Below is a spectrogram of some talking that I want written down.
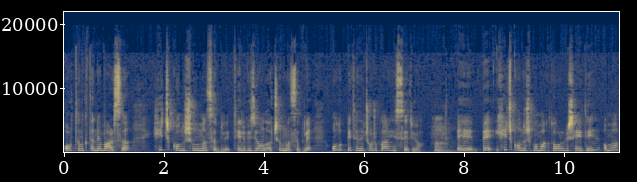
ortalıkta ne varsa hiç konuşulmasa bile, televizyon açılmasa bile olup biteni çocuklar hissediyor. E, ve hiç konuşmamak doğru bir şey değil ama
